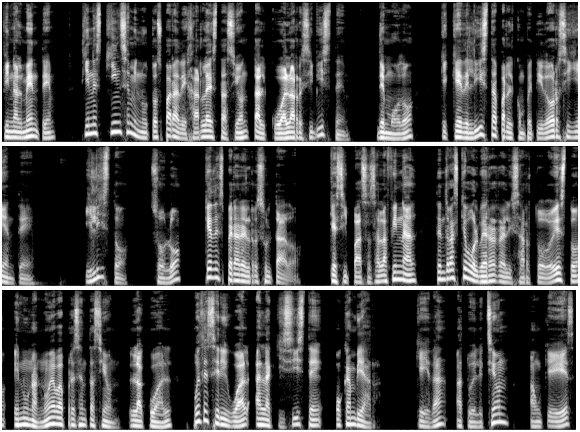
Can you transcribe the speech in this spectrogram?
Finalmente, tienes 15 minutos para dejar la estación tal cual la recibiste, de modo que quede lista para el competidor siguiente. Y listo, solo queda esperar el resultado, que si pasas a la final tendrás que volver a realizar todo esto en una nueva presentación, la cual puede ser igual a la que hiciste o cambiar. Queda a tu elección, aunque es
